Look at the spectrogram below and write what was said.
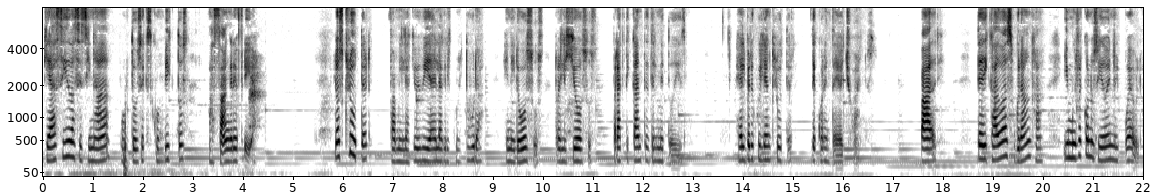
que ha sido asesinada por dos exconvictos a sangre fría. Los Clutter, familia que vivía de la agricultura, generosos, religiosos, practicantes del metodismo. Helbert William Clutter, de 48 años. Padre, dedicado a su granja y muy reconocido en el pueblo.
